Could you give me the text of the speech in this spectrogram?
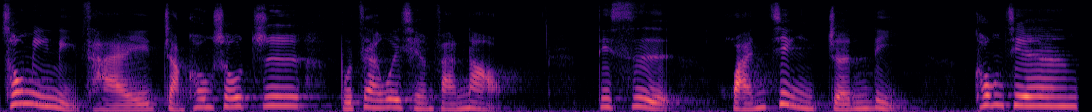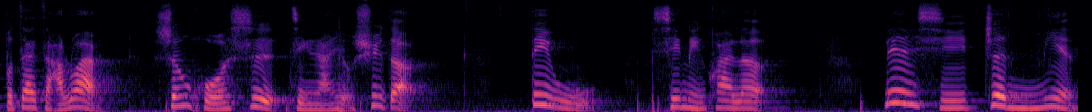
聪明理财，掌控收支，不再为钱烦恼。第四，环境整理，空间不再杂乱，生活是井然有序的。第五，心灵快乐，练习正念，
